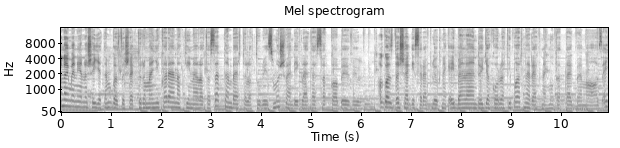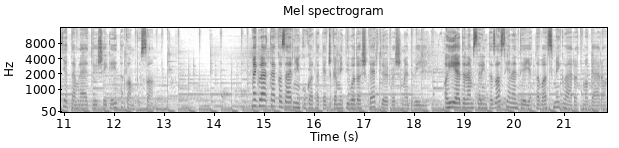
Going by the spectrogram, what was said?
Neumann János Egyetem gazdaságtudományi karának kínálata szeptembertől a turizmus vendéglátás szakkal bővül. A gazdasági szereplőknek egyben leendő gyakorlati partnereknek mutatták be ma az egyetem lehetőségeit a kampuszon. Meglátták az árnyékokat a Kecskeméti Vadaskert örvös medvéi. A hiedelem szerint az azt jelenti, hogy a tavasz még várat magára.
